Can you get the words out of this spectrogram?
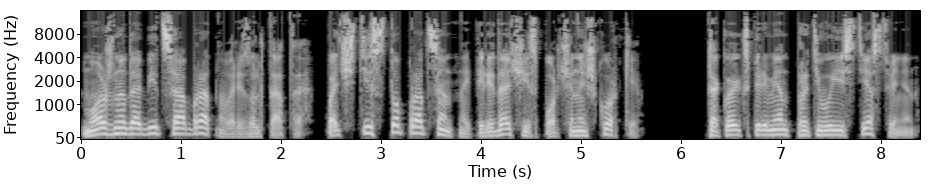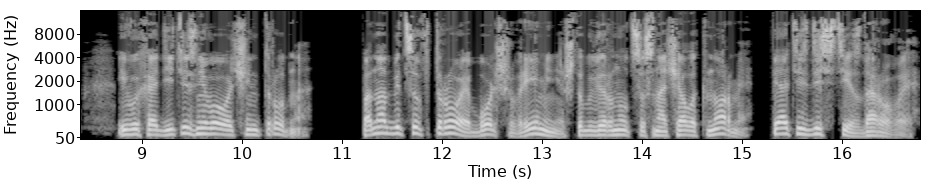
Можно добиться обратного результата, почти стопроцентной передачи испорченной шкурки. Такой эксперимент противоестественен, и выходить из него очень трудно. Понадобится втрое больше времени, чтобы вернуться сначала к норме, 5 из 10 здоровые,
